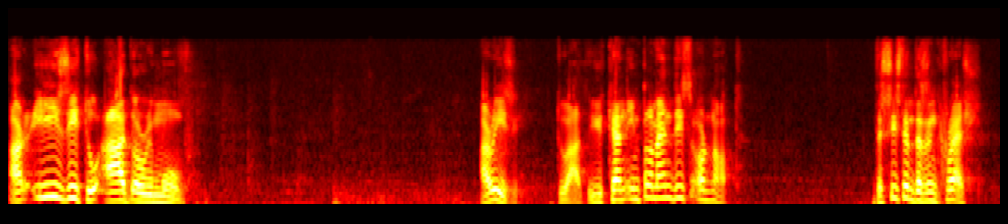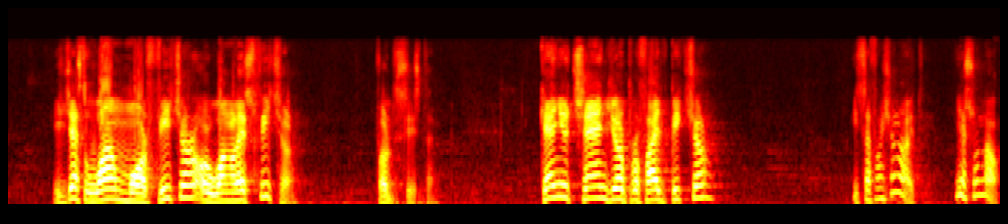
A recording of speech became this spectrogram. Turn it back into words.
are easy to add or remove. Are easy to add. You can implement this or not. The system doesn't crash. It's just one more feature or one less feature for the system. Can you change your profile picture? It's a functionality. Yes or no?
